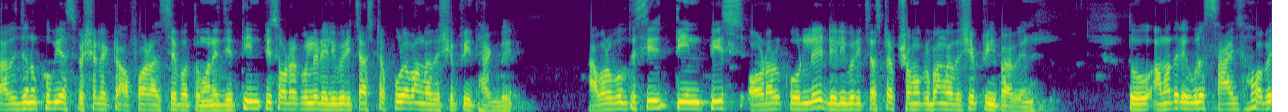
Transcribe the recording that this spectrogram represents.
তাদের জন্য খুবই স্পেশাল একটা অফার আছে বর্তমানে, যে তিন পিস অর্ডার করলে ডেলিভারি চার্জটা পুরো বাংলাদেশে ফ্রি থাকবে। আবার বলতেছি, তিন পিস অর্ডার করলে ডেলিভারি চার্জটা সমগ্র বাংলাদেশে ফ্রি পাবেন। তো আমাদের এগুলো সাইজ হবে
